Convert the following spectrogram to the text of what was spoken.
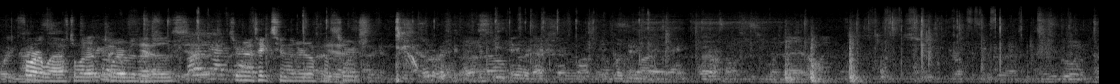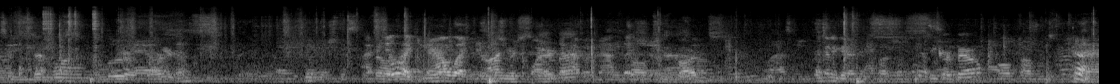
You got it in. Far left, whatever, wherever that is. So you're gonna take 200 off the search. I feel like now, like, it's just required to have a math that shows cards. We're gonna get a secret barrel? Yeah.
